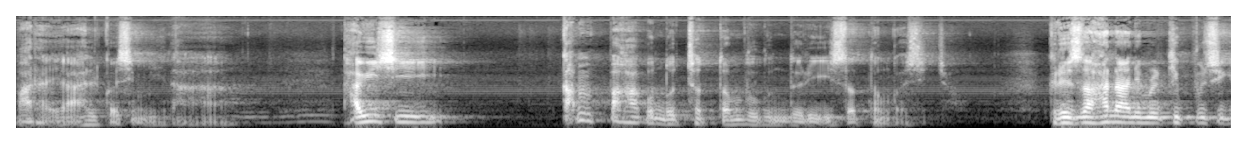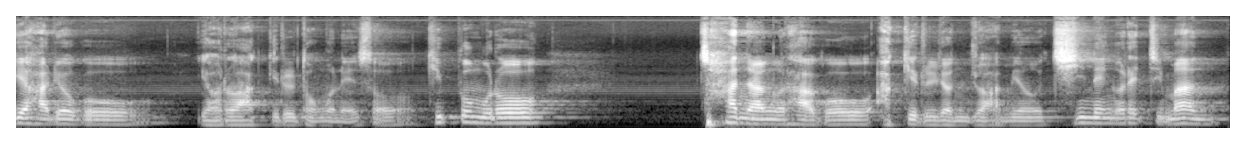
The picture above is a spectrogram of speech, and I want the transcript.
말아야 할 것입니다. 다윗이 깜빡하고 놓쳤던 부분들이 있었던 것이죠. 그래서 하나님을 기쁘시게 하려고 여러 악기를 동원해서 기쁨으로 찬양을 하고 악기를 연주하며 진행을 했지만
